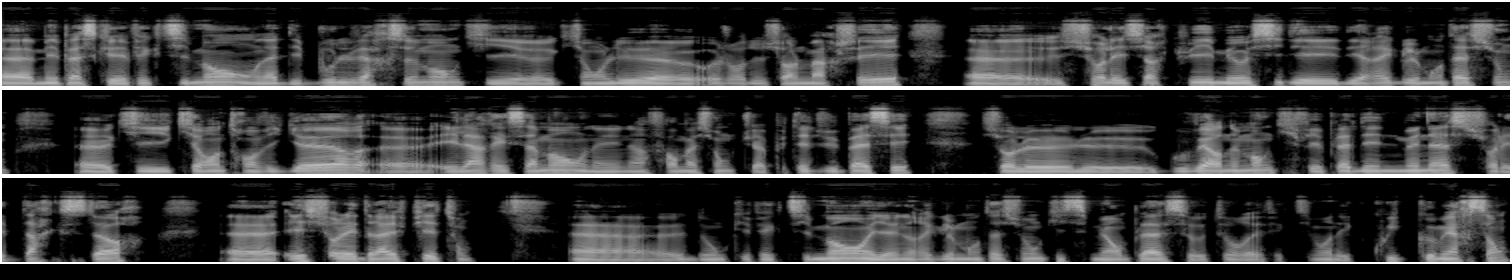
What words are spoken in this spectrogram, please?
euh, mais parce qu'effectivement on a des bouleversements qui qui ont lieu aujourd'hui sur le marché, sur les circuits, mais aussi des, des réglementations qui qui rentrent en vigueur. et là récemment, on a une information que tu as peut-être vu passer sur le, le gouvernement qui fait planer une menace sur les dark stores. Euh, et sur les drives piétons. Euh, donc effectivement, il y a une réglementation qui se met en place autour effectivement des quick commerçants,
